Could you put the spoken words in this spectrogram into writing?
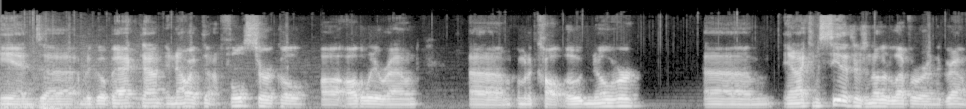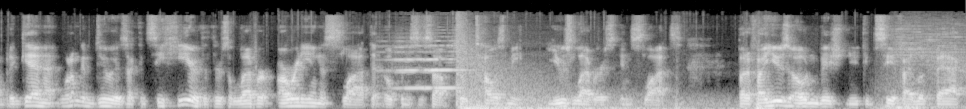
and uh, I'm to go back down. And now I've done a full circle uh, all the way around. Um, I'm to call Odin over. Um, and I can see that there's another lever on the ground. But again, what I'm going to do is I can see here that there's a lever already in a slot that opens this up. So it tells me use levers in slots. But if I use Odin Vision, you can see if I look back,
